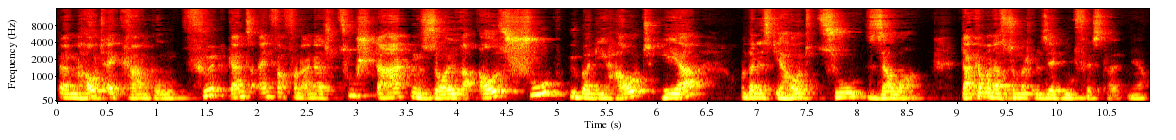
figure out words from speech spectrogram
ähm, Hauterkrankung führt ganz einfach von einer zu starken Säureausschub über die Haut her und dann ist die Haut zu sauer. Da kann man das zum Beispiel sehr gut festhalten, ja.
